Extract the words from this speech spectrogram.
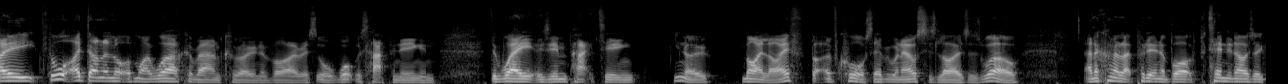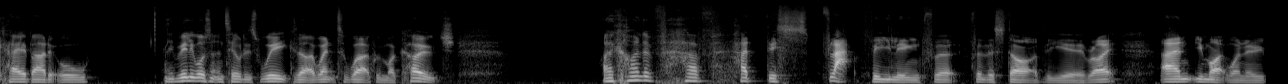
I thought I'd done a lot of my work around coronavirus or what was happening and the way it was impacting, you know, my life, but of course everyone else's lives as well. And I kind of like put it in a box, pretending I was okay about it all. It really wasn't until this week that I went to work with my coach. I kind of have had this flat feeling for, for the start of the year, right? And you might want to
